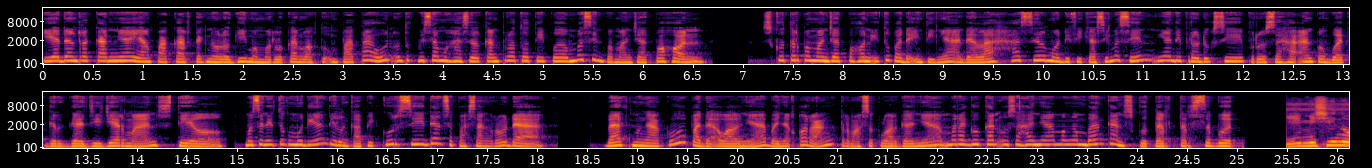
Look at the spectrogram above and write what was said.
Ia dan rekannya yang pakar teknologi memerlukan waktu 4 tahun untuk bisa menghasilkan prototipe mesin pemanjat pohon. Skuter pemanjat pohon itu pada intinya adalah hasil modifikasi mesin yang diproduksi perusahaan pembuat gergaji Jerman, Steel. Mesin itu kemudian dilengkapi kursi dan sepasang roda. Beth mengaku pada awalnya banyak orang, termasuk keluarganya, meragukan usahanya mengembangkan skuter tersebut. ಈ ಮಿಷಿನು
